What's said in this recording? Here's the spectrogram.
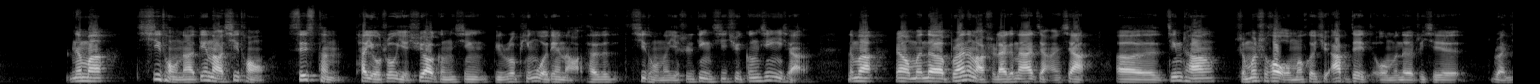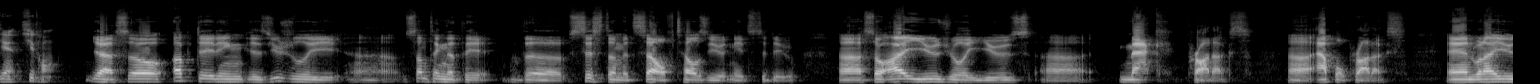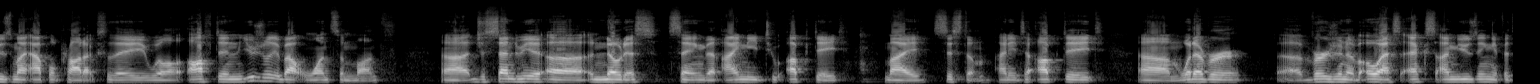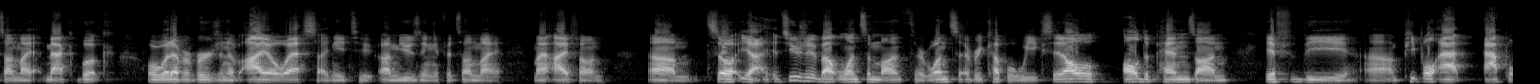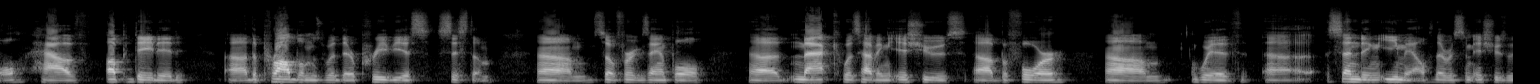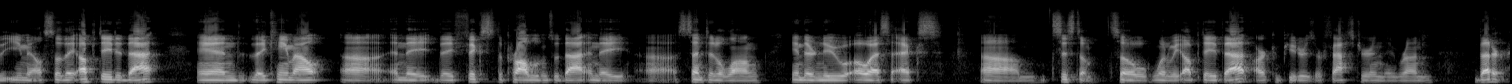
那么系统呢，电脑系统 system 它有时候也需要更新，比如说苹果电脑它的系统呢也是定期去更新一下的。那么让我们的 Brandon 老师来跟大家讲一下，呃，经常什么时候我们会去 update 我们的这些软件系统。Yeah, so updating is usually uh, something that the the system itself tells you it needs to do. Uh, so I usually use uh, Mac products, uh, Apple products, and when I use my Apple products, they will often, usually about once a month, uh, just send me a, a notice saying that I need to update my system. I need to update um, whatever uh, version of OS X I'm using if it's on my MacBook, or whatever version of iOS I need to I'm using if it's on my my iPhone. Um, so yeah, it's usually about once a month or once every couple weeks. It all all depends on if the uh, people at Apple have updated uh, the problems with their previous system. Um, so, for example, uh, Mac was having issues uh, before um, with uh, sending email. There was some issues with email, so they updated that and they came out uh, and they they fixed the problems with that and they sent it along in their new OS X um, system. So when we update that, our computers are faster and they run better.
